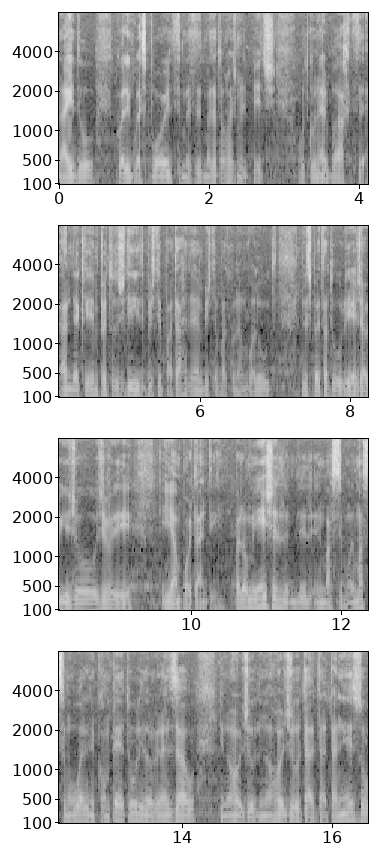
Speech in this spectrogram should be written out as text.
ngħidu kwalinkwe sport meta toħroġ mill-pitch u tkun erbaħt, għandek impetus ġdid biex tibqa' taħdem, biex tibqa' tkun involut, l-ispettaturi jerġgħu jiġu, ġifieri hija importanti. Però mhijiex il-massimu, il-massimu huwa li nikkompetu, li norganizzaw, li noħorġu li noħorġu ta' nies u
